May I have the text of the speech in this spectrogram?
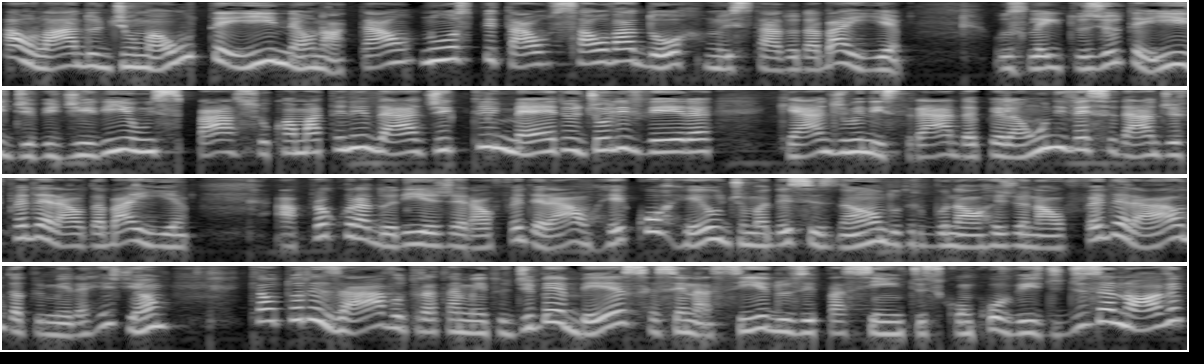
ao lado de uma UTI neonatal no Hospital Salvador, no estado da Bahia. Os leitos de UTI dividiriam espaço com a maternidade Climério de Oliveira, que é administrada pela Universidade Federal da Bahia. A Procuradoria-Geral Federal recorreu de uma decisão do Tribunal Regional Federal da Primeira Região que autorizava o tratamento de bebês recém-nascidos e pacientes com Covid-19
